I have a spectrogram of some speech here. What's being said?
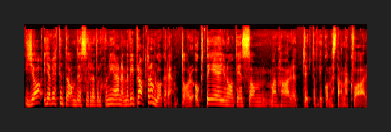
Ja, jag vet inte om det är så revolutionerande. Men vi pratar om låga räntor. och Det är ju någonting som man har tyckt att vi kommer stanna kvar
